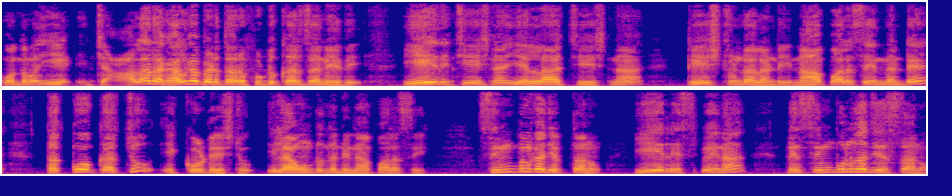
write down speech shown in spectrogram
కొంతమంది ఏ- చాలా రకాలుగా పెడతారు ఫుడ్ ఖర్చు అనేది. ఏది చేసినా ఎలా చేసినా టేస్ట్ ఉండాలండి. నా పాలసీ ఏంటంటే తక్కువ ఖర్చు ఎక్కువ టేస్ట్. ఇలా ఉంటుందండి నా పాలసీ. సింపుల్గా చెప్తాను. ఏ రెసిపీ అయినా నేను సింపుల్గా చేస్తాను.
